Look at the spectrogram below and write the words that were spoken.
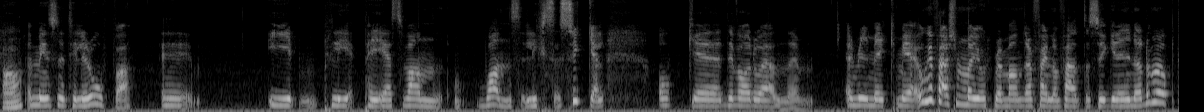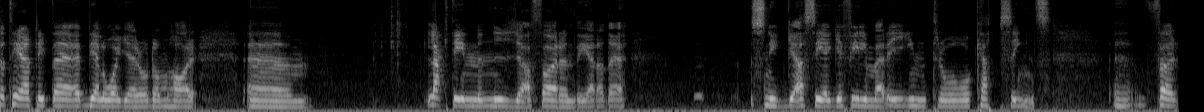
Ja, åtminstone till Europa. Eh, I Ple- PS1 Ones livscykel. Och eh, det var då en, eh, en remake med ungefär som de har gjort med de andra Final Fantasy-grejerna. De har uppdaterat lite dialoger och de har ehm, lagt in nya förrenderade snygga CG-filmer i intro och cutscenes eh, för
